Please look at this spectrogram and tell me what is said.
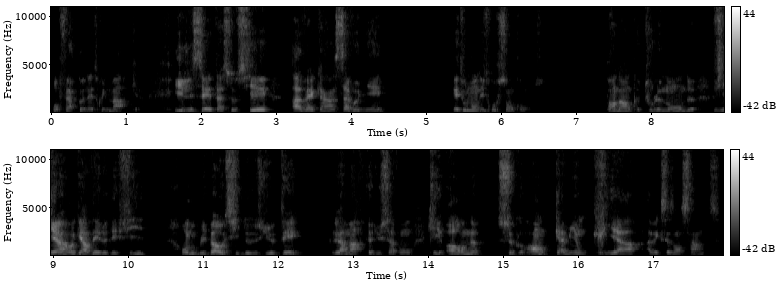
pour faire connaître une marque. Il s'est associé avec un savonnier et tout le monde y trouve son compte. Pendant que tout le monde vient regarder le défi, on n'oublie pas aussi de zioter la marque du savon qui orne ce grand camion criard avec ses enceintes.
